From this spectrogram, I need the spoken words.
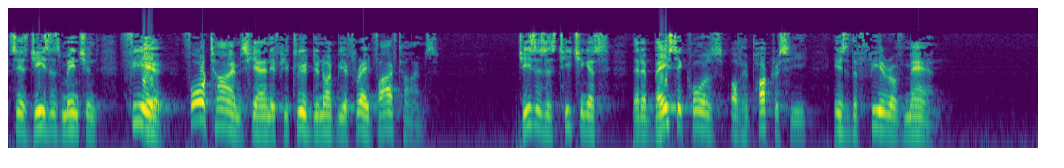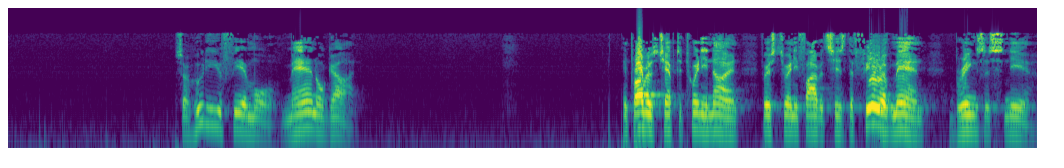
says Jesus mentioned fear four times here, and if you include do not be afraid, five times. Jesus is teaching us that a basic cause of hypocrisy is the fear of man. So who do you fear more, man or God? In Proverbs chapter 29, verse 25, it says, The fear of man brings a sneer.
